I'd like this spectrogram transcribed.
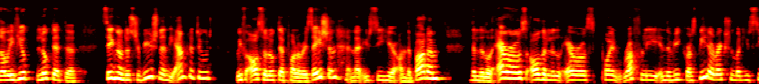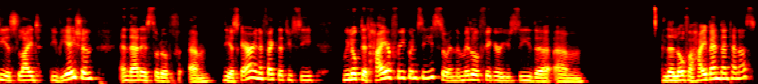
So if you looked at the signal distribution and the amplitude, we've also looked at polarization and that you see here on the bottom the little arrows, all the little arrows point roughly in the V cross B direction, but you see a slight deviation. And that is sort of um, the Askaryan effect that you see. We looked at higher frequencies. So in the middle figure, you see the, um, the LOFAR high band antennas.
